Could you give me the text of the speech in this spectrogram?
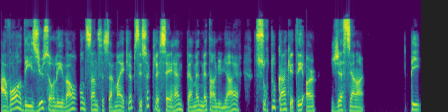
avoir des yeux sur les ventes sans nécessairement être là. C'est ça que le CRM permet de mettre en lumière, surtout quand tu es un gestionnaire. Puis,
